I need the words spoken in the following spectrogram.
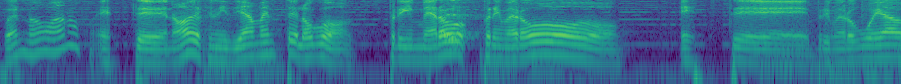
Pues no, mano. Este, no, definitivamente, loco. Primero, primero, este, primero voy a,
